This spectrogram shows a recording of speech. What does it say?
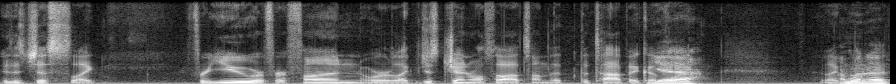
is it just like for you or for fun, or like just general thoughts on the, the topic of Yeah. like, like I'm what- gonna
